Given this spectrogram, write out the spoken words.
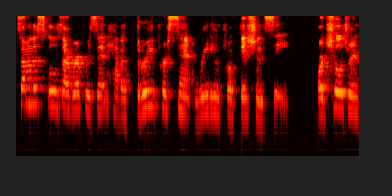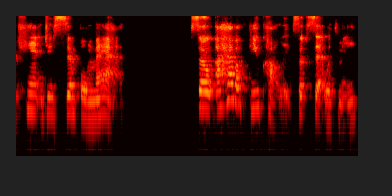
Some of the schools I represent have a 3% reading proficiency, or children can't do simple math. So I have a few colleagues upset with me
